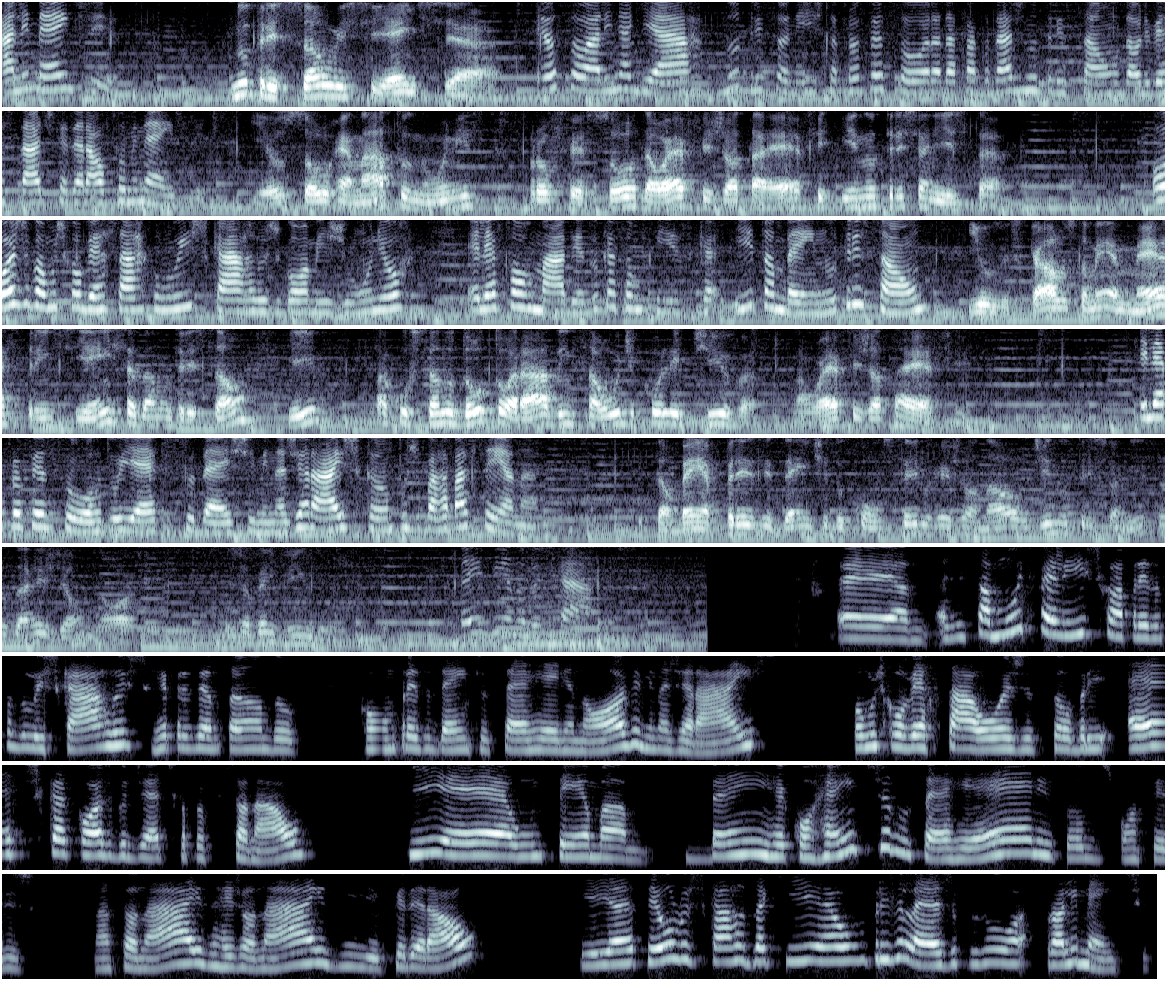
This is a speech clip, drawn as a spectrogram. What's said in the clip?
Alimente! Nutrição e Ciência. Eu sou a Aline Aguiar, nutricionista, professora da Faculdade de Nutrição da Universidade Federal Fluminense. E eu sou o Renato Nunes, professor da UFJF e nutricionista. Hoje vamos conversar com Luiz Carlos Gomes Júnior. Ele é formado em Educação Física e também em Nutrição. E o Luiz Carlos também é mestre em Ciência da Nutrição e está cursando doutorado em Saúde Coletiva na UFJF. Ele é professor do IF Sudeste Minas Gerais, campus Barbacena. E também é presidente do Conselho Regional de Nutricionistas da região 9. Seja bem-vindo. Bem-vindo, Luiz Carlos. É, a gente está muito feliz com a presença do Luiz Carlos, representando como presidente o CRN 9, Minas Gerais. Vamos conversar hoje sobre ética, código de ética profissional, que é um tema bem recorrente no CRN, em todos os conselhos nacionais, regionais e federal. E ter o Luiz Carlos aqui é um privilégio para o Alimente.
